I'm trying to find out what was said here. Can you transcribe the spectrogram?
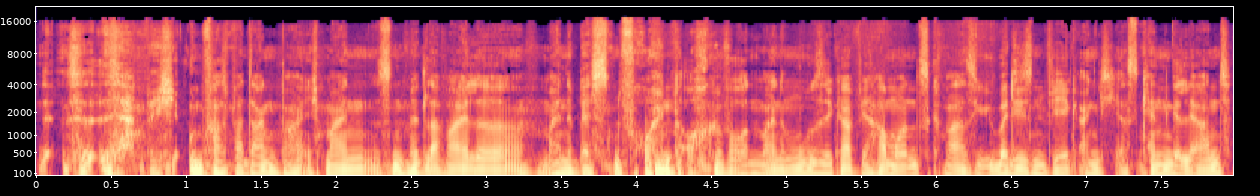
Da bin ich unfassbar dankbar. Ich meine, es sind mittlerweile meine besten Freunde auch geworden, meine Musiker. Wir haben uns quasi über diesen Weg eigentlich erst kennengelernt.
